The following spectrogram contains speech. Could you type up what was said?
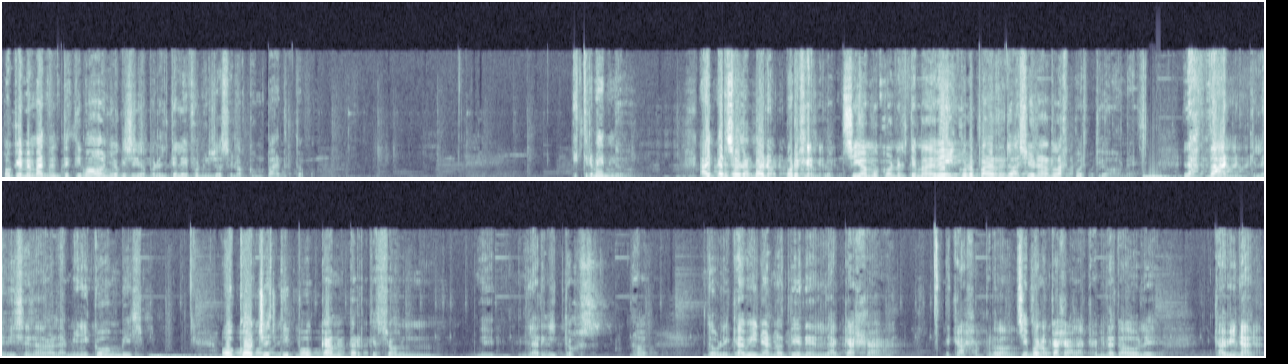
O que me mande un testimonio, qué sé yo, por el teléfono y yo se los comparto. Es tremendo. Hay personas, bueno, por ejemplo, sigamos con el tema de vehículos para relacionar las cuestiones. Las van, que les dicen ahora las minicombis, o coches tipo camper, que son eh, larguitos, ¿no? Doble cabina, no tienen la caja, caja, perdón, sí, bueno, caja, la camioneta doble cabina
